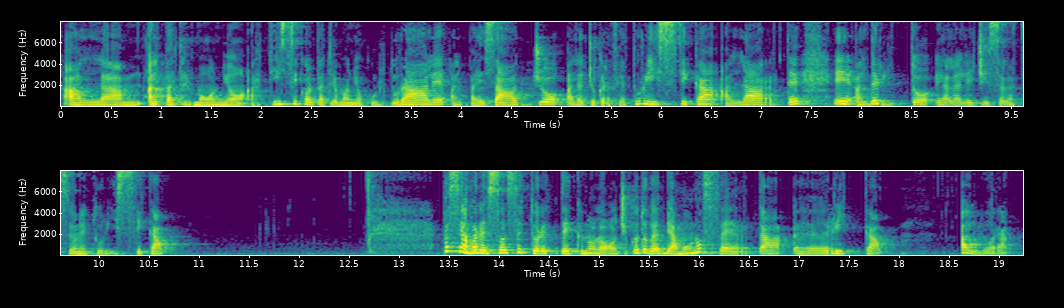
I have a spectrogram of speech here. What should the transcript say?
al, um, al, patrimonio artistico, al patrimonio culturale, al paesaggio, alla geografia turistica, all'arte e al diritto e alla legislazione turistica. Passiamo adesso al settore tecnologico dove abbiamo un'offerta eh, ricca. Allora,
